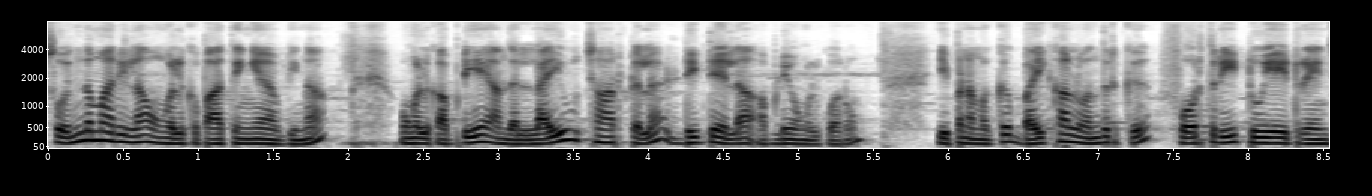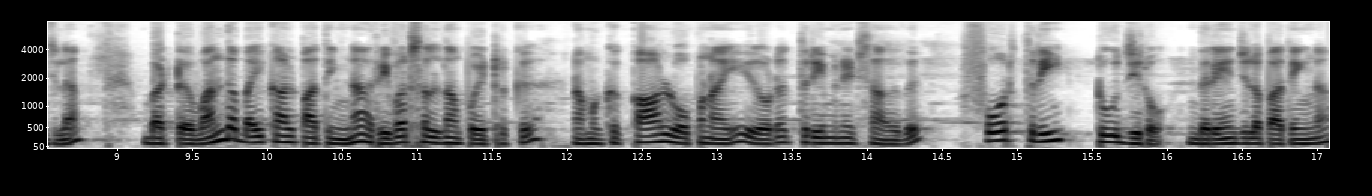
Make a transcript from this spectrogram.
ஸோ இந்த மாதிரிலாம் உங்களுக்கு பார்த்தீங்க அப்படின்னா உங்களுக்கு அப்படியே அந்த லைவ் சார்ட்டில் டீட்டெயிலாக அப்படியே உங்களுக்கு வரும். இப்போ நமக்கு பைக்கால் வந்திருக்கு ஃபோர் த்ரீ டூ எயிட் ரேஞ்சில் பட் வந்த பைக்கால் பார்த்தீங்கன்னா ரிவர்சல் தான் போயிட்டுருக்கு. நமக்கு கால் ஓப்பன் ஆகி இதோட த்ரீ மினிட்ஸ் ஆகுது. ஃபோர் த்ரீ டூ ஜீரோ இந்த ரேஞ்சில் பார்த்தீங்கன்னா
